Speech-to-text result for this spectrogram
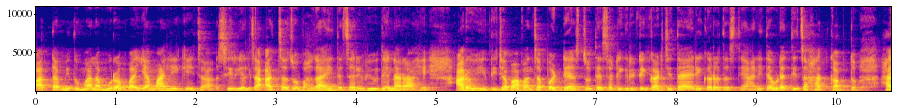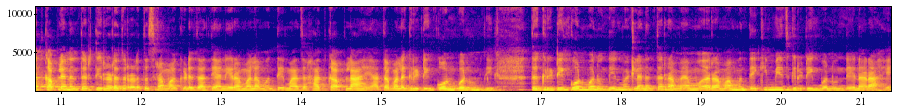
आत्ता मी तुम्हाला मुरंबा या मालिकेचा सिरियलचा आजचा जो भाग आहे त्याचा रिव्ह्यू देणार आहे. आरोही तिच्या बाबांचा बड्डे असतो त्यासाठी ग्रीटिंग कार्डची तयारी करत असते आणि तेवढ्यात तिचा हात कापतो. हात कापल्यानंतर ती रडत रडतच रमाकडे जाते आणि रमाला म्हणते माझा हात कापला आहे आता मला ग्रीटिंग कोण बनवून देईल? तर ग्रीटिंग कोण बनवून देईल म्हटल्यानंतर रमा रमा म्हणते की मीच ग्रीटिंग बनवून देणार आहे.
